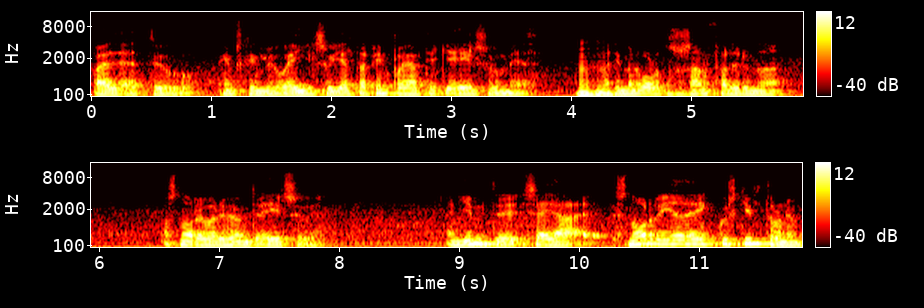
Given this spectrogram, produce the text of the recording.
bæði ettu og heimskringlu og eigils og ég held að Finnbói hafi tekið eigilsugu með. Mhm, að því mann voru orðin svo sannfærður um það að Snorri var í höfundur eigilsugu en ég myndi segja Snorri eða einhver skildrónum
